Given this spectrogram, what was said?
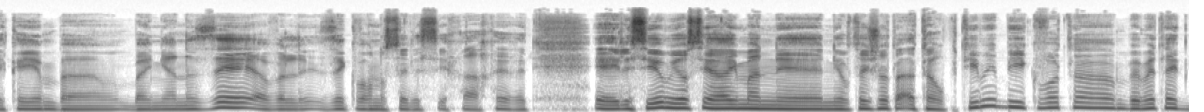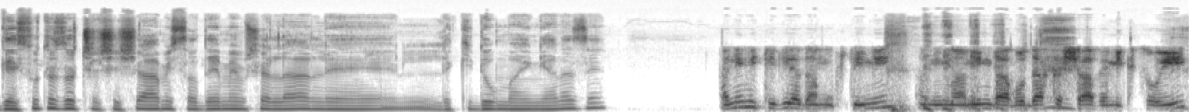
לקיים ב- בעניין הזה, אבל זה כבר נושא לשיחה אחרת. אה, לסיום, יוסי היימן, אה, אני רוצה לשאול, אתה אופטימי בעקבות ה- באמת ההתגייסות הזאת של שישה משרדי ממשלה ל- לקידום העניין הזה? אני מטבעי אדם אופטימי, אני מאמין בעבודה קשה ומקצועית,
